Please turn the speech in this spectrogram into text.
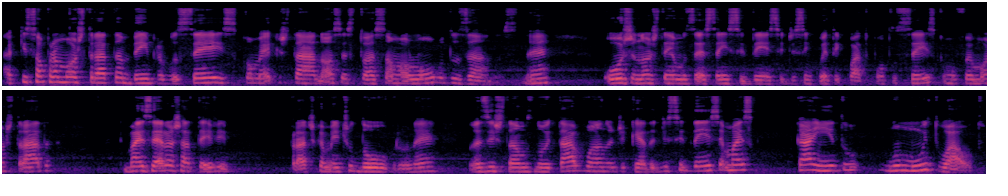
Aqui só para mostrar também para vocês como é que está a nossa situação ao longo dos anos, né? Hoje nós temos essa incidência de 54,6, como foi mostrada, mas ela já teve praticamente o dobro, né? Nós estamos no oitavo ano de queda de incidência, mas caindo no muito alto.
